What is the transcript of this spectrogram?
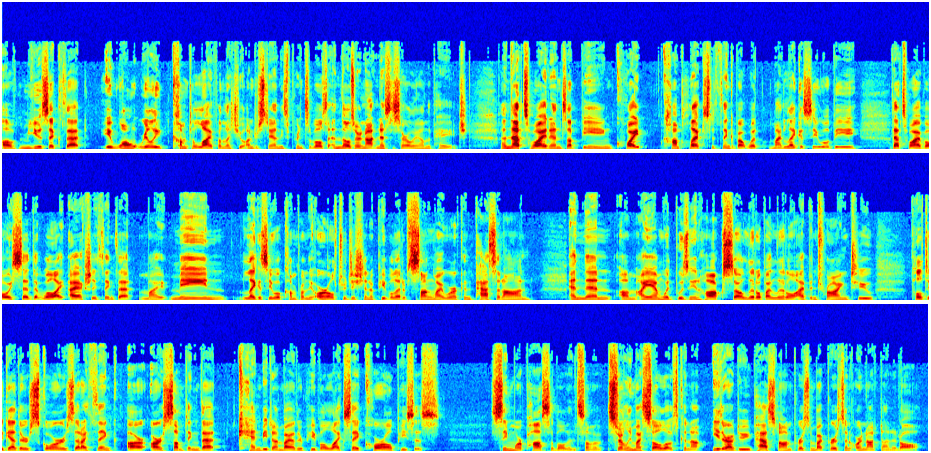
of music that it won't really come to life unless you understand these principles. And those are not necessarily on the page. And that's why it ends up being quite complex to think about what my legacy will be. That's why I've always said that, well, I, I actually think that my main legacy will come from the oral tradition of people that have sung my work and pass it on. And then um, I am with Boosey and Hawkes, so little by little, I've been trying to pull together scores that I think are, are something that can be done by other people, like, say, choral pieces seem more possible than some of certainly my solos cannot either have to be passed on person by person or not done at all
